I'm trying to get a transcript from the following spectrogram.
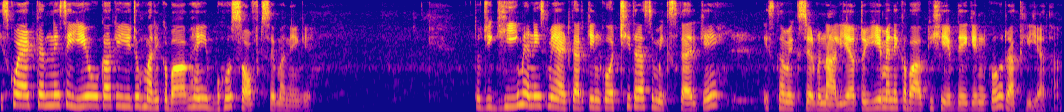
इसको ऐड करने से ये होगा कि ये जो हमारे कबाब हैं, ये बहुत सॉफ्ट से बनेंगे। तो जी, घी मैंने इसमें ऐड करके इनको अच्छी तरह से मिक्स करके इसका मिक्सचर बना लिया तो ये मैंने कबाब की शेप दे के इनको रख लिया था।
